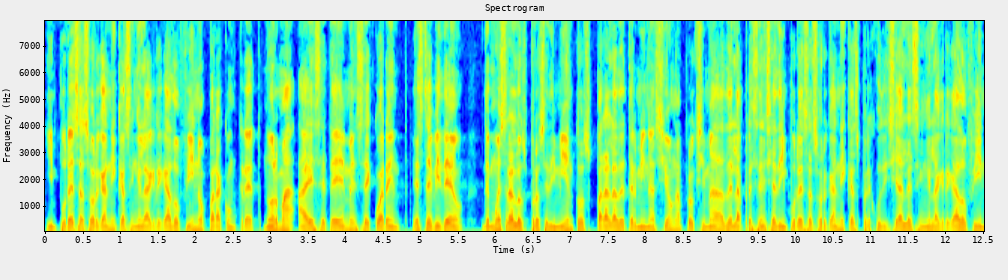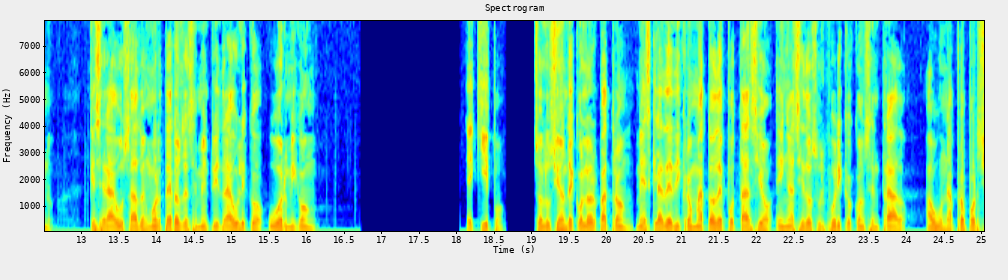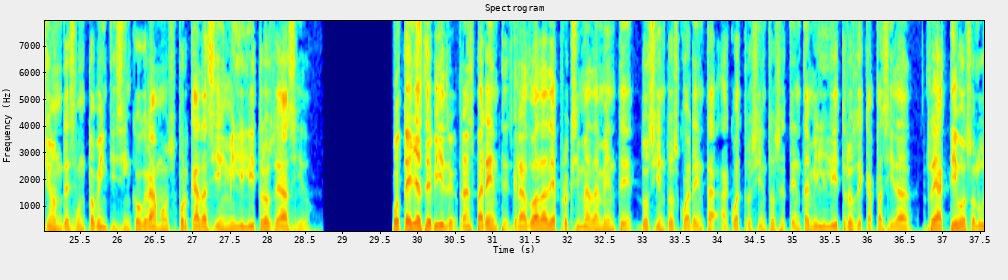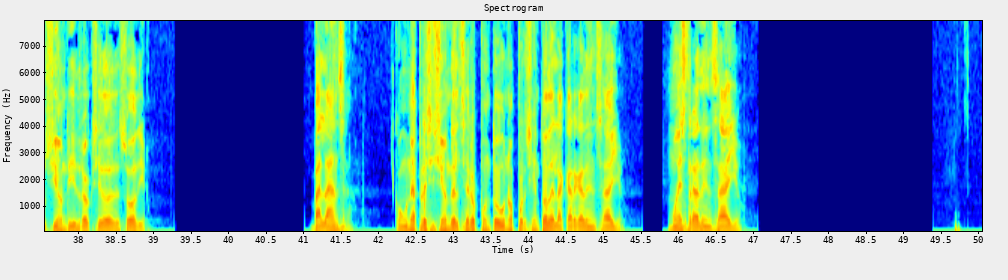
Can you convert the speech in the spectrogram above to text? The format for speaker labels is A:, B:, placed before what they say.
A: Impurezas orgánicas en el agregado fino para concreto. Norma ASTM C40. Este video demuestra los procedimientos para la determinación aproximada de la presencia de impurezas orgánicas perjudiciales en el agregado fino, que será usado en morteros de cemento hidráulico u hormigón. Equipo. Solución de color patrón. Mezcla de dicromato de potasio en ácido sulfúrico concentrado, a una proporción de 0.25 gramos por cada 100 mililitros de ácido. Botellas de vidrio transparentes, graduada de aproximadamente 240 a 470 mililitros de capacidad. Reactivo solución de hidróxido de sodio. Balanza, con una precisión del 0.1% de la carga de ensayo. Muestra de ensayo.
